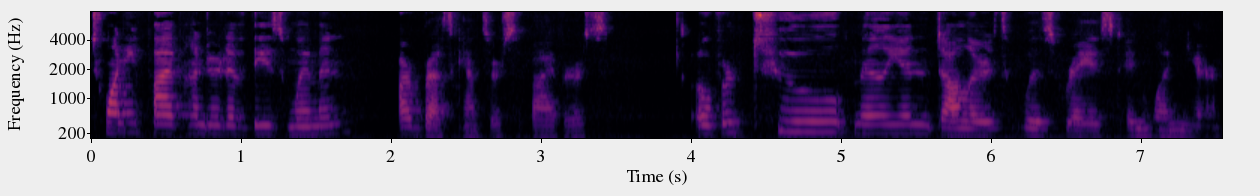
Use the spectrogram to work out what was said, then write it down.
2,500 of these women are breast cancer survivors. Over $2 million was raised in one year.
